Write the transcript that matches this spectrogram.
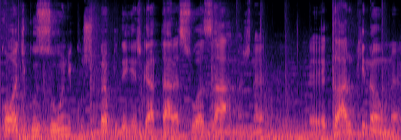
códigos únicos para poder resgatar as suas armas, né? É claro que não, né?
